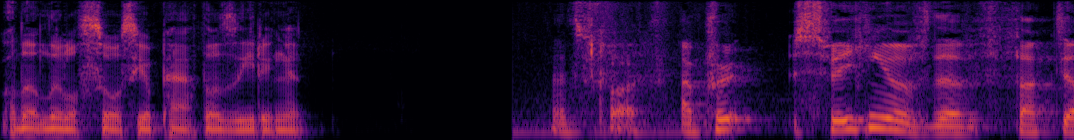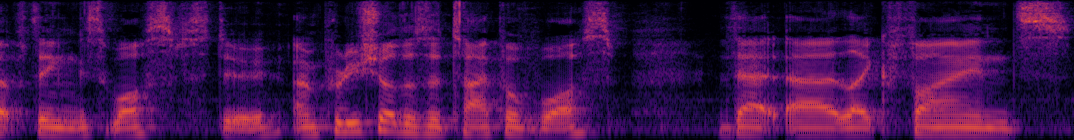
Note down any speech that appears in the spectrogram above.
While that little sociopath was eating it. that's fucked. I'm pre- speaking of the fucked up things wasps do. I'm pretty sure there's a type of wasp that uh, like finds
